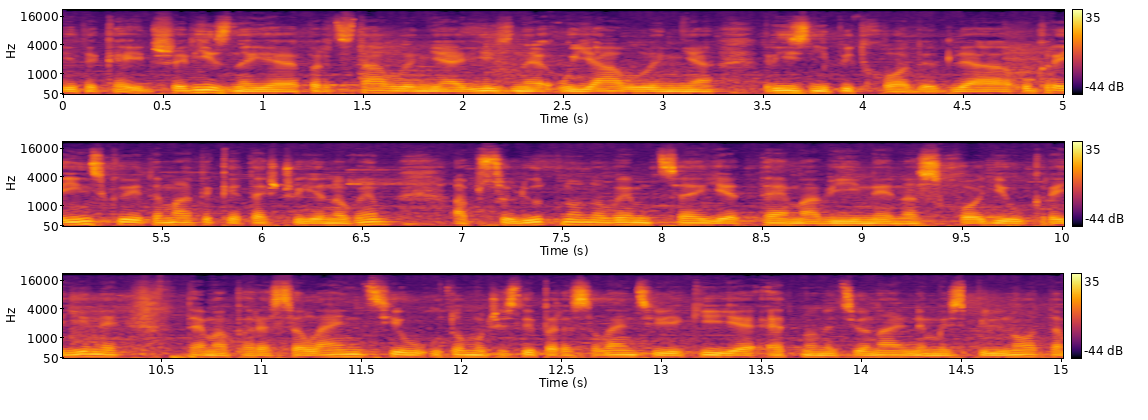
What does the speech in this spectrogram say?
і таке інше. Різне є представлення, різне уявлення, різні підходи для української тематики. Те, що є новим, абсолютно новим, це є тема війни на сході України, тема переселенців, у тому числі переселенців, які є етнонаціональними спільнотами.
